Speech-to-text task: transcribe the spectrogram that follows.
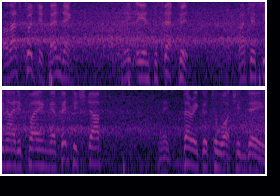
Oh, that's good defending. Neatly intercepted. Manchester United playing their vintage stuff, and it's very good to watch indeed.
